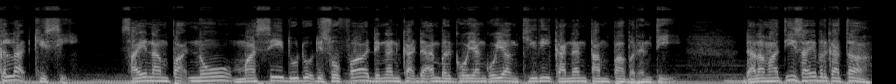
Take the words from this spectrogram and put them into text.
kelat kisi. Saya nampak Nur masih duduk di sofa dengan keadaan bergoyang-goyang kiri kanan tanpa berhenti. Dalam hati saya berkata,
